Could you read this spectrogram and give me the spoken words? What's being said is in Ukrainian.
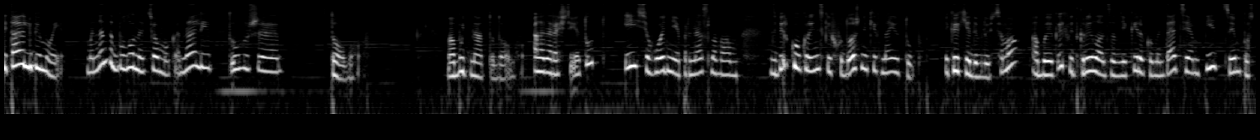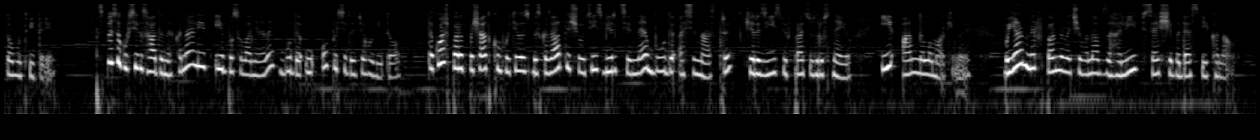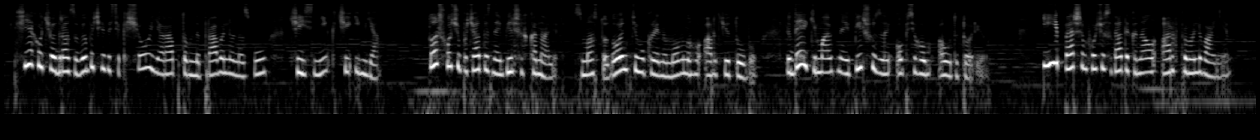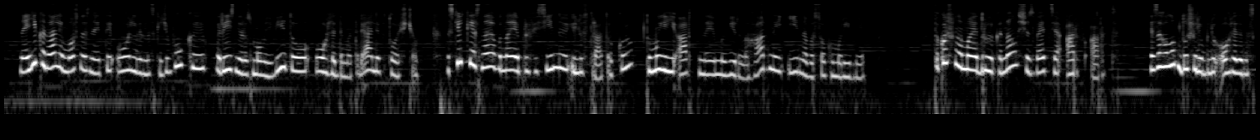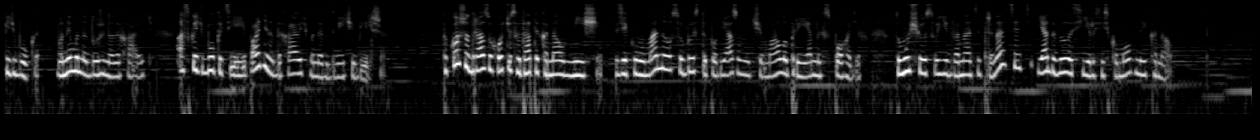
Вітаю, любі мої! Мене не було на цьому каналі дуже довго. Мабуть, надто довго. Але нарешті я тут, і сьогодні я принесла вам збірку українських художників на YouTube, яких я дивлюсь сама, або яких відкрила завдяки рекомендаціям під цим постом у Твіттері. Список усіх згаданих каналів і посилання на них буде у описі до цього відео. Також перед початком хотілося б сказати, що у цій збірці не буде Асінастри через її співпрацю з Руснею і Анни Ломакіної, бо я не впевнена, чи вона взагалі все ще веде свій канал. Ще я хочу одразу вибачитись, якщо я раптом неправильно назву чийсь нік чи ім'я. Тож хочу почати з найбільших каналів, з мастодонтів україномовного арт-ютубу, людей, які мають найбільшу за обсягом аудиторію. І першим хочу згадати канал Арф про малювання. На її каналі можна знайти огляди на скетчбуки, різні розмовні відео, огляди матеріалів тощо. Наскільки я знаю, вона є професійною ілюстраторкою, тому її арт неймовірно гарний і на високому рівні. Також вона має другий канал, що зветься Arf Art. Я загалом дуже люблю огляди на скетчбуки, вони мене дуже надихають, а скетчбуки цієї пані надихають мене вдвічі більше. Також одразу хочу згадати канал Міші, з яким у мене особисто пов'язано чимало приємних спогадів, тому що у свої 12-13 я дивилась її російськомовний канал.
